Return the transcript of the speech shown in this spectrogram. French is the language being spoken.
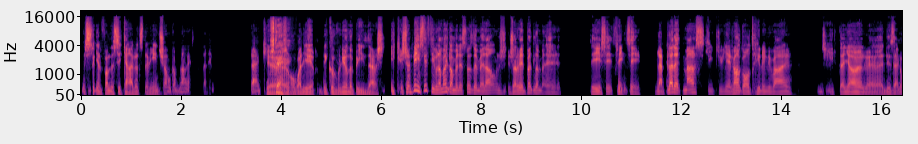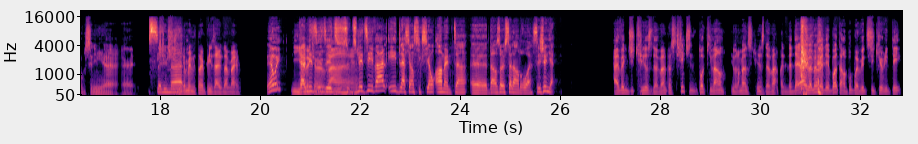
Mais c'est ça qui est le fun de ces camps-là, tu deviens une chum comme dans l'instantané. Fait que, euh, on va aller découvrir le paysage. Et que- je te dis ici, c'est vraiment comme une espèce de mélange. Je le répète, là, mais c'est, c'est, c'est, c'est la planète Mars qui, qui vient rencontrer l'univers du Seigneur euh, des Anneaux. C'est, euh, euh, Absolument. même un paysage de même. Ben oui. De la avec du, vent, du- du médiéval et de la science-fiction en même temps, euh, dans un seul endroit. C'est génial. avec du Christ devant. Parce que tu sais que tu dis pas qu'ils vendent, c'est vraiment du Christ devant. D'ailleurs, il y avait même un débat tantôt pour de sécurité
